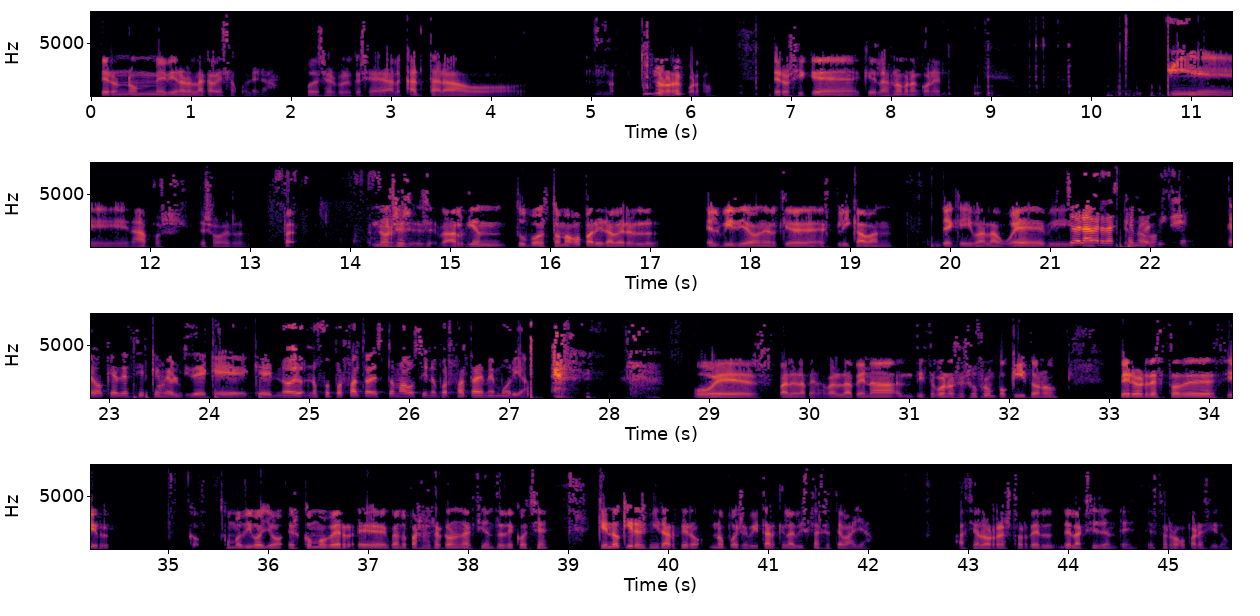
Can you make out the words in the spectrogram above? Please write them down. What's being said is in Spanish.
pero no me viene ahora a la cabeza cuál era. Puede ser porque sea Alcántara o... No, no lo recuerdo. Pero sí que, que las nombran con él. Y nada, pues eso. El, no sé si alguien tuvo estómago para ir a ver el, el vídeo en el que explicaban de qué iba la web y Yo la verdad es que me olvidé. Tengo que decir que me olvidé, que, que no, no fue por falta de estómago, sino por falta de memoria. Pues vale la pena, vale la pena. Dice, bueno, se sufre un poquito, ¿no? Pero es de esto de decir, co- como digo yo, es como ver eh, cuando pasas cerca de un accidente de coche que no quieres mirar, pero no puedes evitar que la vista se te vaya hacia los restos del, del accidente. Esto es algo parecido.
